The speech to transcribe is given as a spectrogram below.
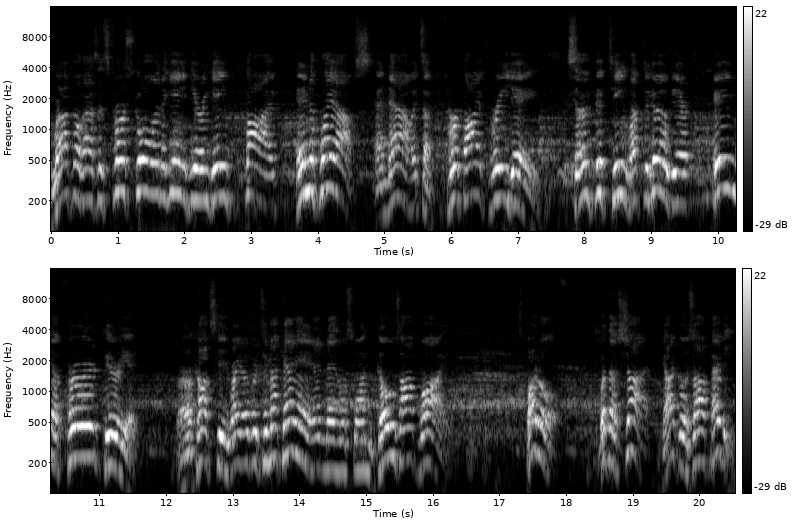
Raffl has his first goal in the game here in Game 5 in the playoffs. And now it's a 5-3 game. 7.15 left to go here in the third period. Burakovsky right over to MacKinnon, and then this one goes off wide. Butolf with a shot. That goes off heavy.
